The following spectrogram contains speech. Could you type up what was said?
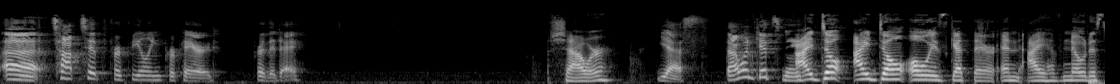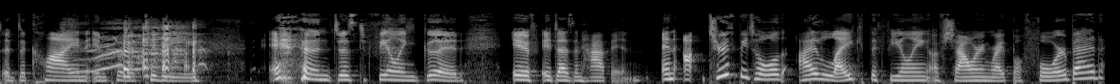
Uh, top tip for feeling prepared for the day. Shower. Yes. That one gets me. I don't. I don't always get there, and I have noticed a decline in productivity and just feeling good if it doesn't happen. And uh, truth be told, I like the feeling of showering right before bed,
